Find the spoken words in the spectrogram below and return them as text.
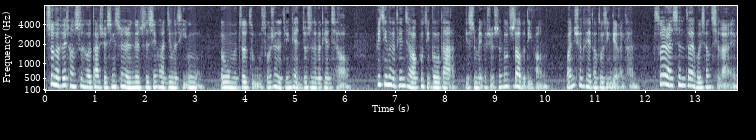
是个非常适合大学新生人认识新环境的题目。而我们这组所选的景点就是那个天桥，毕竟那个天桥不仅够大，也是每个学生都知道的地方，完全可以当做景点来看。虽然现在回想起来，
